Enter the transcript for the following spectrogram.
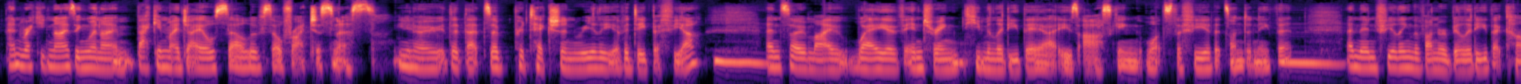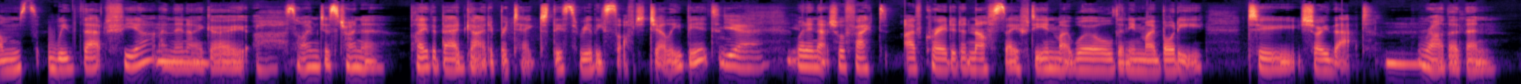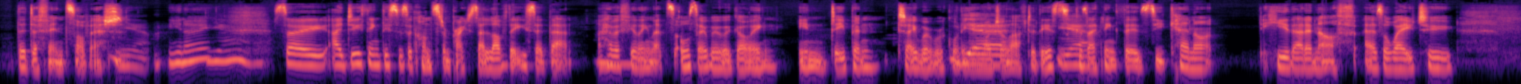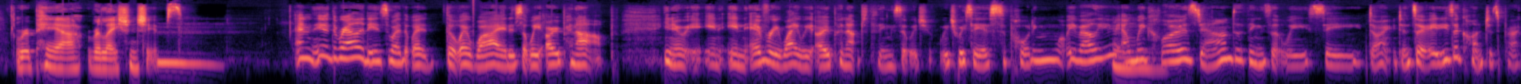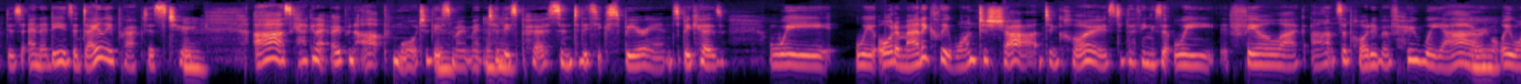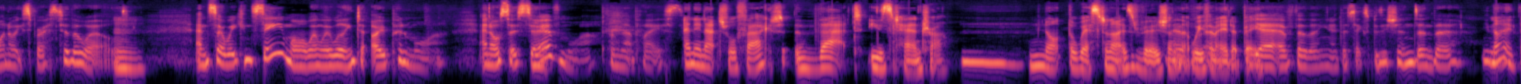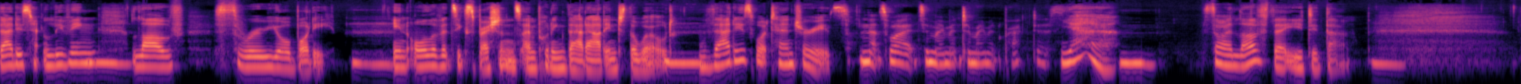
And recognizing when I'm back in my jail cell of self righteousness, you know, that that's a protection really of a deeper fear. Mm. And so my way of entering humility there is asking what's the fear that's underneath it Mm. and then feeling the vulnerability that comes with that fear. And then Mm. I go, oh, so I'm just trying to play the bad guy to protect this really soft jelly bit. yeah, When in actual fact, I've created enough safety in my world and in my body to show that rather than the defense of it. Mm. yeah, You know? yeah. So I do think this is a constant practice. I love that you said that. I have a feeling that's also where we're going in deepen. Today we're recording Yeah. a module after this because Yeah. I think there's you cannot hear that enough as a way to repair relationships. And you know, the reality is the way that we're that we're wired is that we open up. You know, in in every way, we open up to things that which which we see as supporting what we value, and we mm. close down to things that we see don't. And so, it is a conscious practice, and it is a daily practice to mm. ask, how can I open up more to this mm. moment, to mm-hmm. this person, to this experience? Because we we automatically want to shut and close to the things that we feel like aren't supportive of who we are and what we want to express to the world. And so we can see more when we're willing to open more and also serve more from that place. And in actual fact, that is Tantra, mm. not the westernized version that we've Of- made it be. Yeah, of the, the, you know the sex positions and the you know No, that is living mm. love through your body mm. in all of its expressions and putting that out into the world. That is what Tantra is. and that's why it's a moment to moment practice. Yeah. So I love that you did that.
